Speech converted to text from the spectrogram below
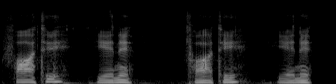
Fatih Yeni. Fatih Yeni.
